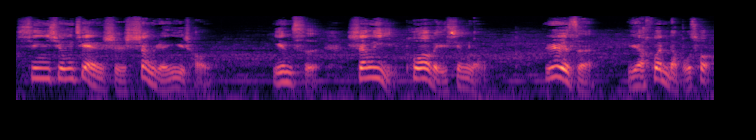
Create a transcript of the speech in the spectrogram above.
心胸见识胜人一筹，因此生意颇为兴隆，日子。也混得不错。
